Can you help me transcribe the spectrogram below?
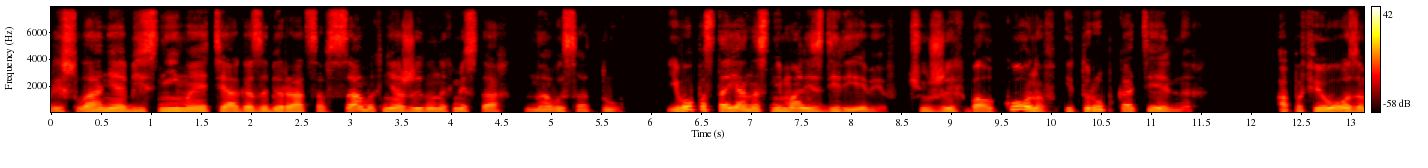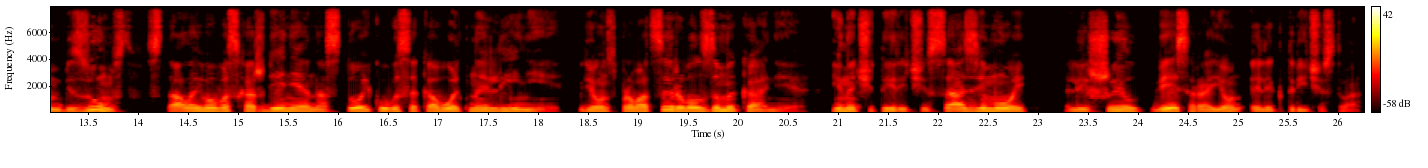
пришла необъяснимая тяга забираться в самых неожиданных местах на высоту. Его постоянно снимали с деревьев, чужих балконов и труб котельных. Апофеозом безумств стало его восхождение на стойку высоковольтной линии, где он спровоцировал замыкание и на 4 часа зимой лишил весь район электричества.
